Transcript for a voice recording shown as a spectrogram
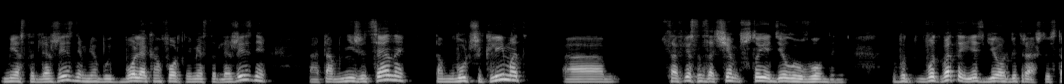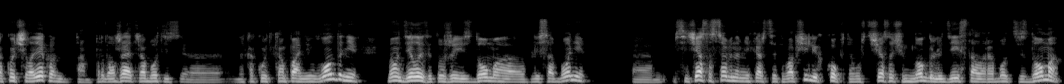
места для жизни, у меня будет более комфортное место для жизни, там ниже цены, там лучше климат, соответственно, зачем, что я делаю в Лондоне. Вот, вот в это и есть геоарбитраж. То есть такой человек, он там продолжает работать э, на какую-то компанию в Лондоне, но он делает это уже из дома в Лиссабоне. Э, сейчас особенно, мне кажется, это вообще легко, потому что сейчас очень много людей стало работать из дома.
